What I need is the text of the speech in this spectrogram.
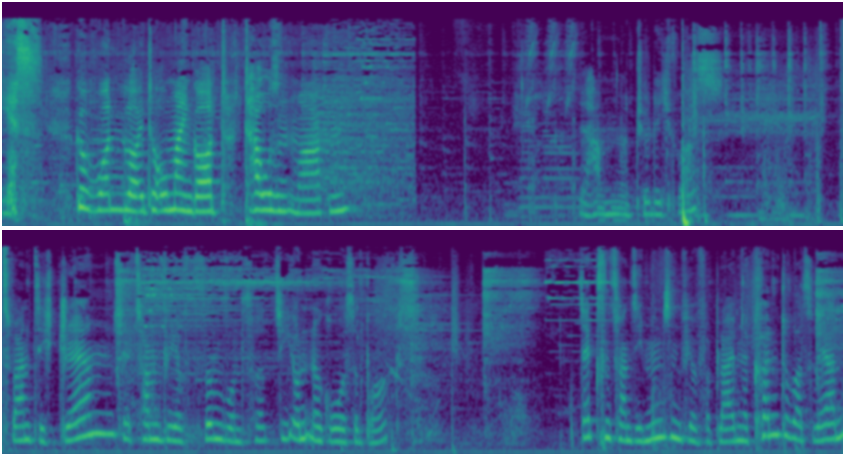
Yes! Gewonnen, Leute. Oh mein Gott. 1000 Marken. Wir haben natürlich was. 20 Gems. Jetzt haben wir 45 und eine große Box. 26 Münzen für Verbleibende. Könnte was werden.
